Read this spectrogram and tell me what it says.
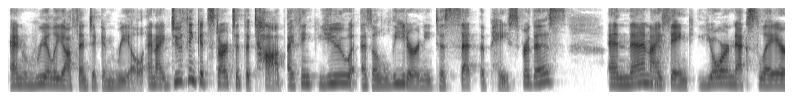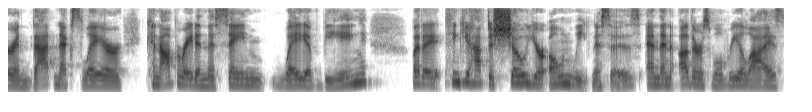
and really authentic and real. And I do think it starts at the top. I think you as a leader need to set the pace for this and then I think your next layer and that next layer can operate in the same way of being. But I think you have to show your own weaknesses and then others will realize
